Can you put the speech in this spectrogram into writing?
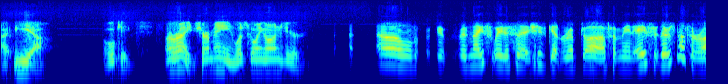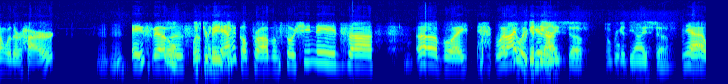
Uh, yeah. Okay. All right, Charmaine, what's going on here? Oh, it, a nice way to say it. She's getting ripped off. I mean, AFib, there's nothing wrong with her heart. Mm-hmm. AFib So, is a her basic- mechanical problem, so she needs. uh Oh boy, what I Don't would forget get the eye stuff. Don't forget the eye stuff. Yeah,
